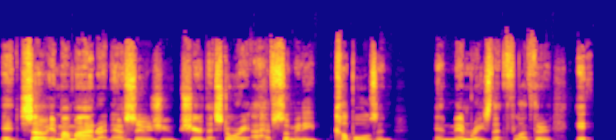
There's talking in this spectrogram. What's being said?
It, so in my mind right now, as soon as you shared that story, I have so many couples and and memories that flood through. It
